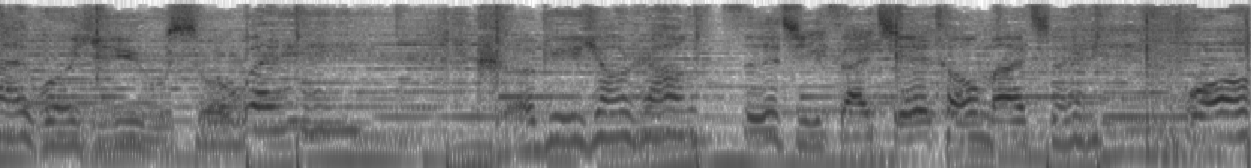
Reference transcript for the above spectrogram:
爱我已无所谓，何必要让自己在街头买醉？我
